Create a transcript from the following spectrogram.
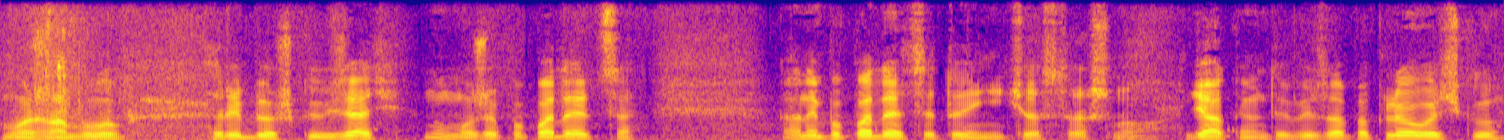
можна було б рибешку взяти, ну може попадеться. А не попадеться, то і нічого страшного. Дякуємо тобі за покльовочку.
